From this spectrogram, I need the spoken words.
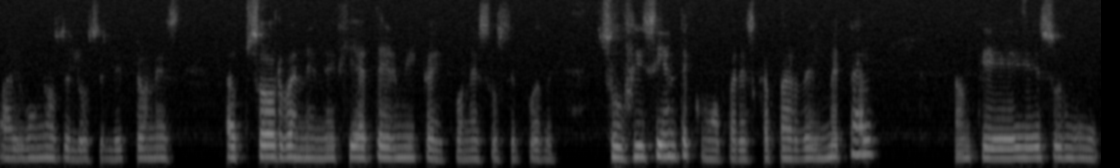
algunos de los electrones absorban energía térmica y con eso se puede, suficiente como para escapar del metal, aunque es un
